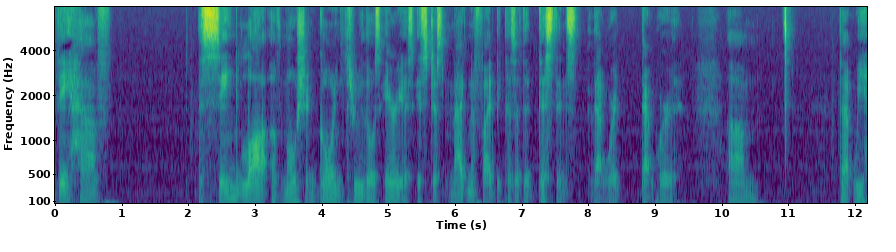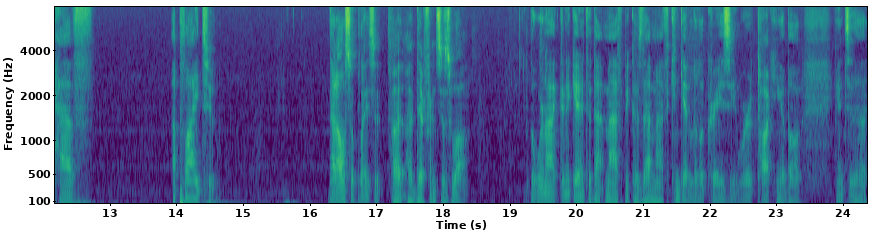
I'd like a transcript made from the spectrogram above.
they have the same law of motion going through those areas. It's just magnified because of the distance that we're that we're um, that we have applied to. That also plays a, a difference as well. But we're not going to get into that math because that math can get a little crazy. We're talking about into the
